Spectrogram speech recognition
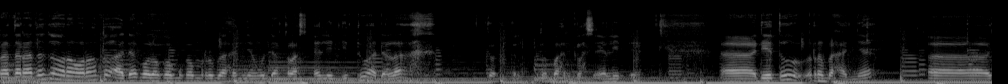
Rata-rata tuh orang-orang tuh ada kalau kamu kamu rebahan yang udah kelas elit itu adalah rebahan kelas elit ya. Uh, dia tuh rebahannya uh,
